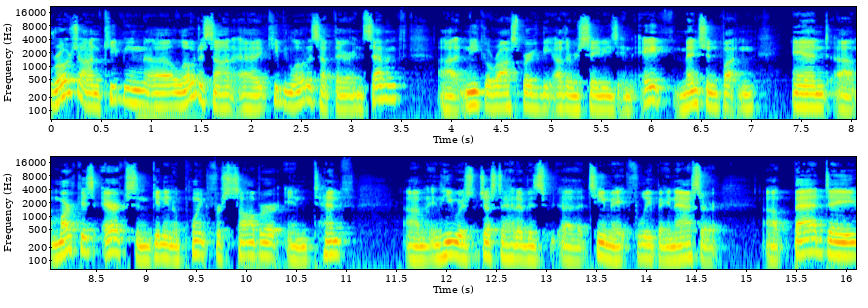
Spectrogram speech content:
Grosjean keeping uh, Lotus on, uh, keeping Lotus up there in seventh. Uh, Nico Rosberg, the other Mercedes, in eighth. Mentioned Button and uh, Marcus Ericsson getting a point for Sauber in tenth, um, and he was just ahead of his uh, teammate Felipe Nasr. Uh, bad day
